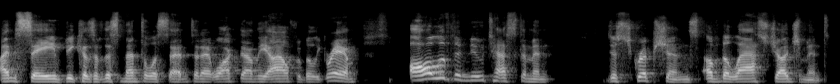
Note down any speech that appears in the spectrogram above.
I'm saved because of this mental assent and I walk down the aisle for Billy Graham. All of the New Testament descriptions of the last judgment,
